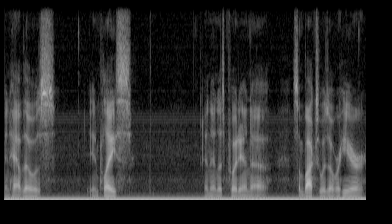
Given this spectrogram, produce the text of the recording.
and have those in place. And then let's put in uh, some boxwoods over here.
